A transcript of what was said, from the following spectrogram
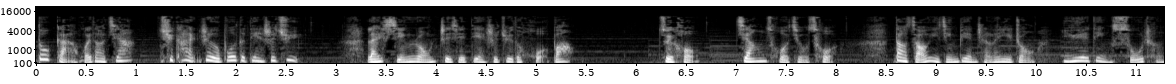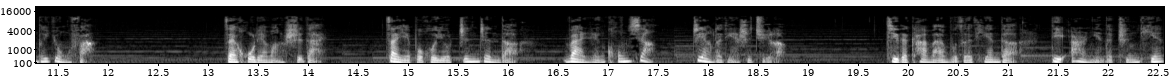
都赶回到家去看热播的电视剧，来形容这些电视剧的火爆，最后将错就错，到早已经变成了一种约定俗成的用法。在互联网时代，再也不会有真正的万人空巷这样的电视剧了。记得看完武则天的第二年的春天，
